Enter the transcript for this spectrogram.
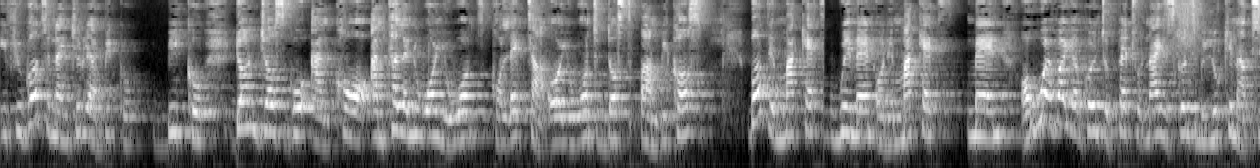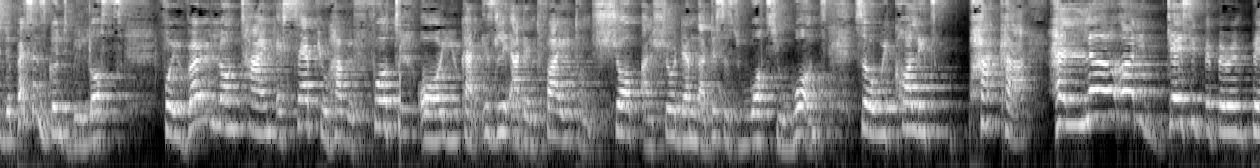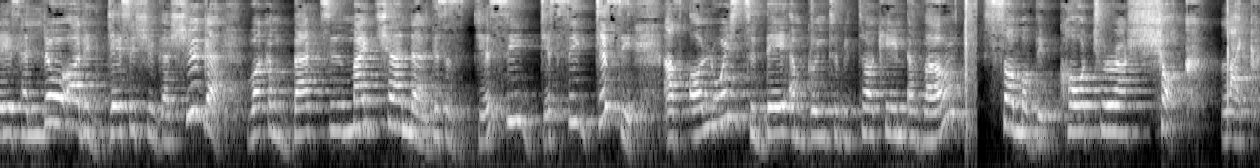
if you go to Nigeria, Biko, Biko, don't just go and call and tell anyone you want collector or you want dust pan because both the market women or the market men or whoever you're going to patronize is going to be looking at you. The person is going to be lost for a very long time except you have a photo or you can easily identify it on shop and show them that this is what you want. So we call it packer hello all the Jacy pepper and paste. Hello all the Jacy sugar sugar. Welcome back to my channel. This is jesse jesse jesse as always today i'm going to be talking about some of the cultural shock like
